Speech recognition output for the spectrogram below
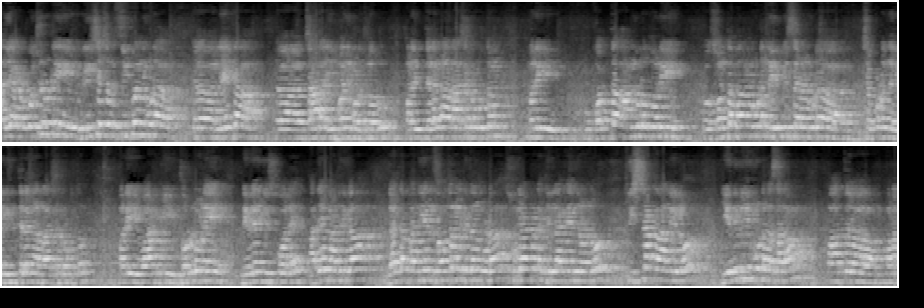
అది అక్కడ వచ్చినటువంటి రిజిస్ట్రేషన్ సిబ్బంది కూడా లేక చాలా ఇబ్బంది పడుతున్నారు. మరి తెలంగాణ రాష్ట్ర ప్రభుత్వం మరి కొత్త అంగులతోని ఓ సొంత భవనం కూడా నిర్మిస్తారని కూడా చెప్పడం జరిగింది తెలంగాణ రాష్ట్ర ప్రభుత్వం. మరి వాటికి త్వరలోనే నిర్ణయం తీసుకోవాలి. అదే మాదిరిగా గత పదిహేను సంవత్సరాల క్రితం కూడా సూర్యాపేట జిల్లా కేంద్రంలో కృష్ణా కాలనీలో ఎనిమిది గుంటల స్థలం మన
